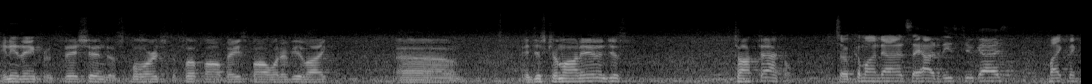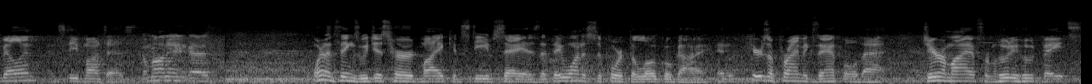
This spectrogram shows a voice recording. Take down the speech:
anything from fishing to sports to football, baseball, whatever you like. Um, and just come on in and just talk tackle. So come on down and say hi to these two guys, Mike McMillan and Steve Montez. Come on in, guys. One of the things we just heard Mike and Steve say is that they want to support the local guy. And here's a prime example of that. Jeremiah from Hootie Hoot Baits.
